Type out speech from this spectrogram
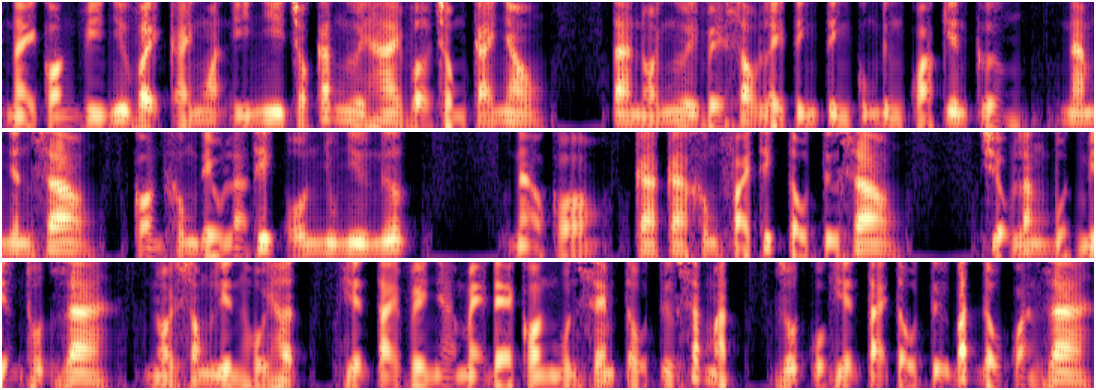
này còn vì như vậy cái ngoạn ý nhi cho các ngươi hai vợ chồng cãi nhau, ta nói ngươi về sau lấy tính tình cũng đừng quá kiên cường, nam nhân sao, còn không đều là thích ôn nhu như nước. Nào có, ca ca không phải thích tẩu tử sao? Triệu lăng buột miệng thốt ra, nói xong liền hối hận, hiện tại về nhà mẹ đẻ còn muốn xem tẩu tử sắc mặt, rốt cuộc hiện tại tẩu tử bắt đầu quản gia.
